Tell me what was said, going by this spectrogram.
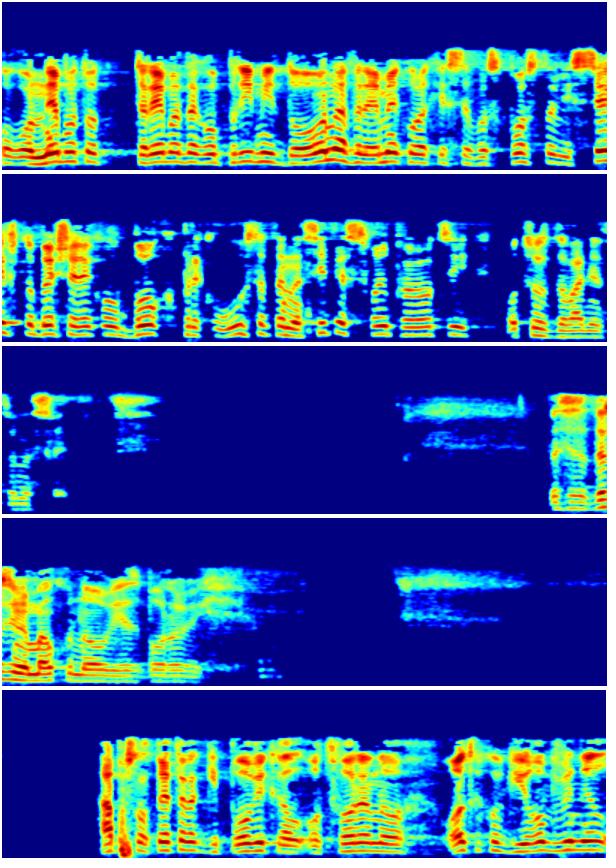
кого небото треба да го прими до она време кога ќе се воспостави се што беше рекол Бог преку устата на сите своји пророци од создавањето на свет. Да се задржиме малку на овие зборови. Апостол Петар ги повикал отворено, откако ги обвинил,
